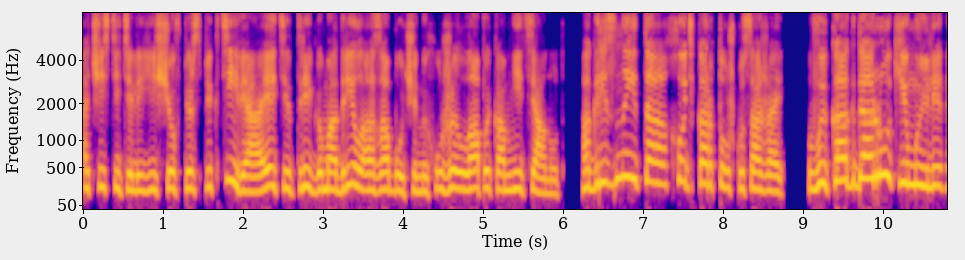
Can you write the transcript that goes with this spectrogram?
Очистители еще в перспективе, а эти три гамадрила озабоченных уже лапы ко мне тянут. А грязные-то хоть картошку сажай. Вы когда руки мыли?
